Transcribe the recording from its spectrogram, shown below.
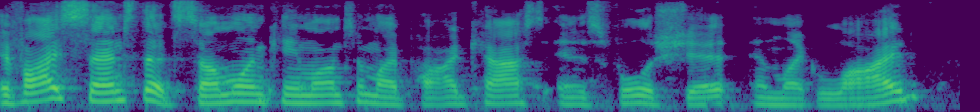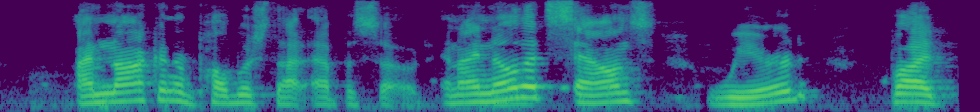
If I sense that someone came onto my podcast and is full of shit and like lied, I'm not going to publish that episode. And I know that sounds weird, but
